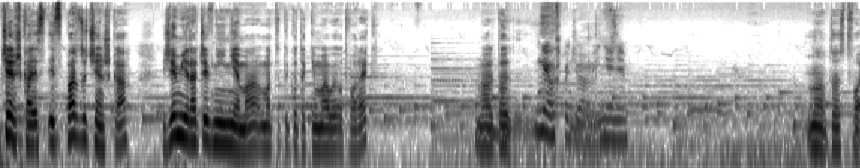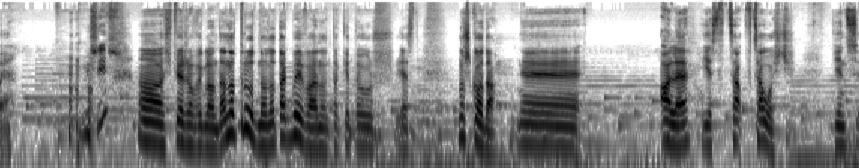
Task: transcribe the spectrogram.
Ciężka jest, jest bardzo ciężka. Ziemi raczej w niej nie ma, ma to tylko taki mały otworek. No ale to, Nie uszkodziłam jej, nie, nie. no to jest twoje. Myślisz? O, świeżo wygląda. No trudno, no tak bywa, no takie to już jest. No szkoda. Eee, ale jest ca w całości. Więc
